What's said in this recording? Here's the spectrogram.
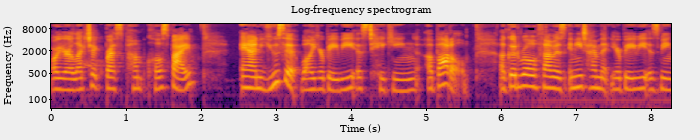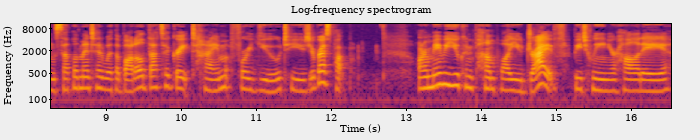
or your electric breast pump close by and use it while your baby is taking a bottle. A good rule of thumb is anytime that your baby is being supplemented with a bottle, that's a great time for you to use your breast pump. Or maybe you can pump while you drive between your holiday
